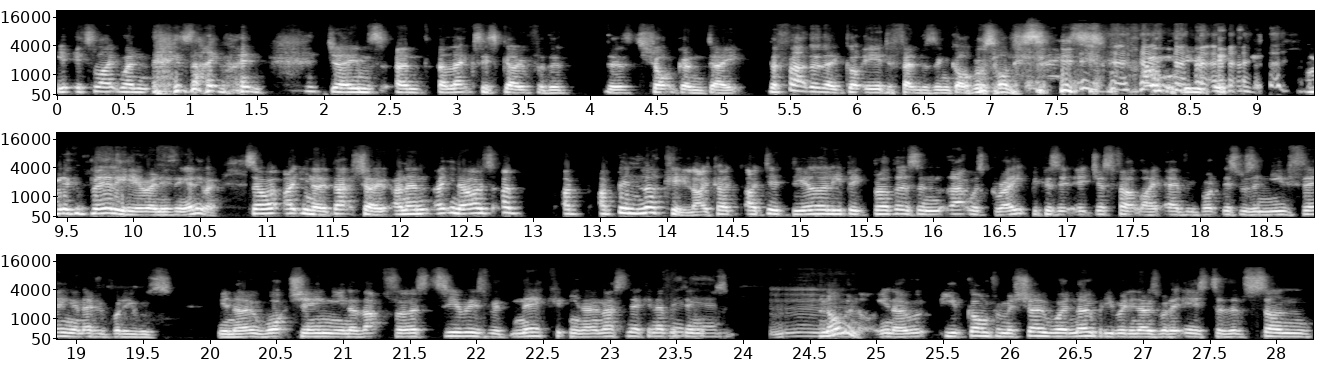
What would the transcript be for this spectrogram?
it's like when it's like when James and Alexis go for the the shotgun date. The fact that they've got ear defenders and goggles on is, is I mean, I could barely hear anything anyway. So I, you know that show, and then you know I was. I, I've, I've been lucky. Like I, I did the early Big Brothers, and that was great because it, it just felt like everybody. This was a new thing, and everybody was, you know, watching. You know that first series with Nick. You know, and that's Nick and everything. Brilliant. Mm. phenomenal. You know, you've gone from a show where nobody really knows what it is to the son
